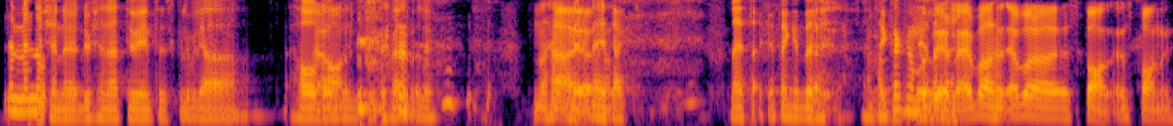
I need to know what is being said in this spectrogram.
Nej, men du, känner, du känner att du inte skulle vilja ha ja. dem inte själv, eller? nej, nej, nej, tack. Nej tack, jag tänker inte. Jag, jag tänker inte dela, jag bara, jag bara span, en spaning.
